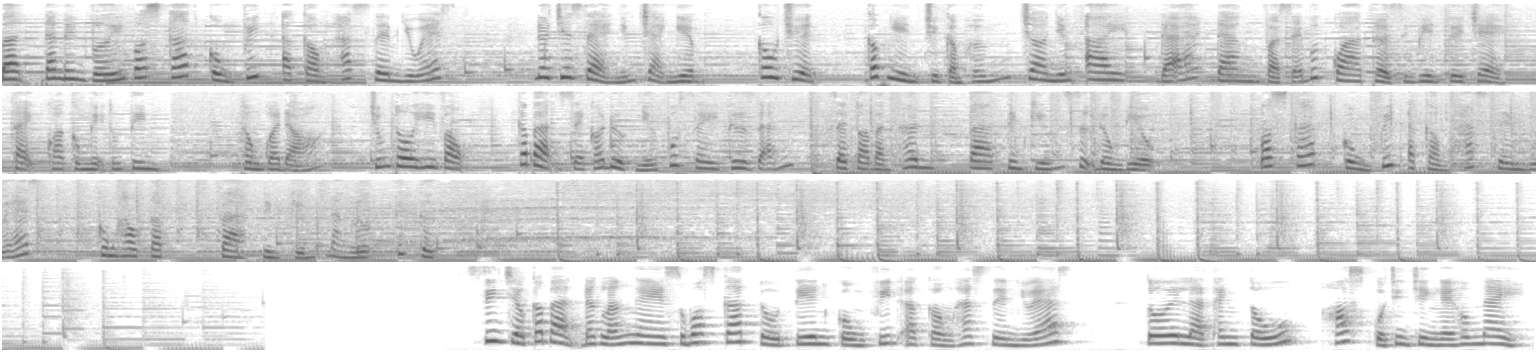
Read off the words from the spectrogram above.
Bạn đang đến với Postcard cùng Fit A HCMUS, nơi chia sẻ những trải nghiệm, câu chuyện, góc nhìn truyền cảm hứng cho những ai đã, đang và sẽ bước qua thời sinh viên tươi trẻ tại khoa công nghệ thông tin. Thông qua đó, chúng tôi hy vọng các bạn sẽ có được những phút giây thư giãn, giải tỏa bản thân và tìm kiếm sự đồng điệu. Postcard cùng Fit A HCMUS cùng học tập và tìm kiếm năng lượng tích cực. Xin chào các bạn đang lắng nghe số podcast đầu tiên cùng Fit A HCMUS. Tôi là Thanh Tú, host của chương trình ngày hôm nay.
